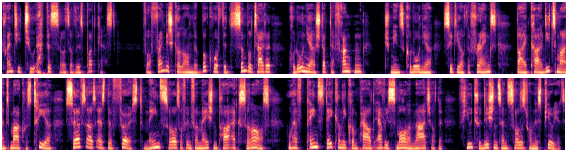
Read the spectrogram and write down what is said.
22 episodes of this podcast. For Frankish Cologne, the book with the simple title Colonia Stadt der Franken, which means Colonia, City of the Franks, by Carl Dietmar and Marcus Trier, serves us as the first main source of information par excellence who have painstakingly compiled every small and large of the few traditions and sources from this period.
